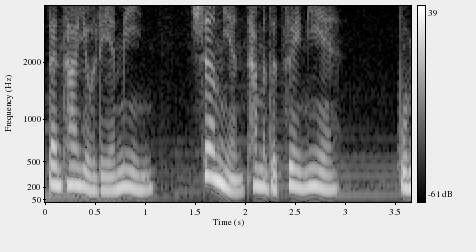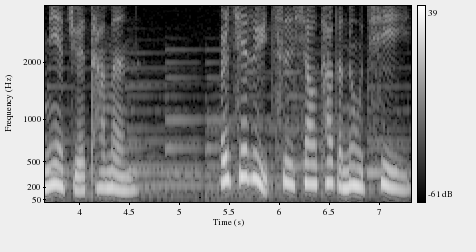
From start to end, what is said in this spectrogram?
但他有怜悯，赦免他们的罪孽，不灭绝他们，而且屡次消他的怒气，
